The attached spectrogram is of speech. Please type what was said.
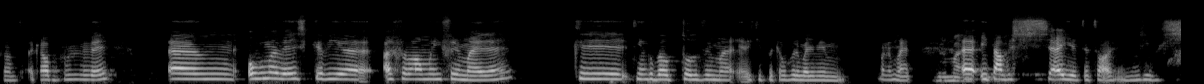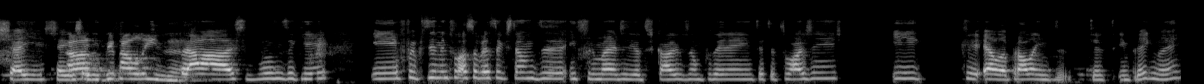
pronto, acabo por ver. Um, houve uma vez que havia, acho que foi lá uma enfermeira que tinha o cabelo todo vermelho, tipo aquele vermelho mesmo, vermelho, Vermelho. uh, e estava cheia de tatuagens, mas, tipo, cheia, cheia, ah, cheia de estar linda. não o quê. E foi precisamente falar sobre essa questão de enfermeiros e outros cargos não poderem ter tatuagens e que ela, para além de ter emprego, não é?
